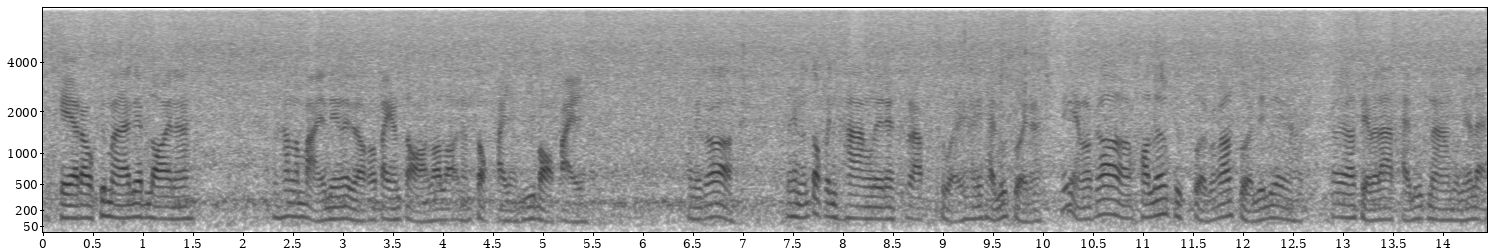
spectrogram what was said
โอเคเราขึ้นมาแล้วเรียบร้อยนะ ค่อนข้างลำบากนิดนึงเลยเดี๋ยวเราก็ไปกันต่อเลาะน้ำตกไปอย่างที่บอกไปตอนนี้ก็จะเห็นน้ำตกเป็นทางเลยนะครับ สวยอันนี้ถ่ายรูปสวยนะนี่อย่างมันก็พอเริ่มจุดสวยมันก็สวยเรื่อยๆนะครับก็จะเสียเวลาถ่ายรูปนานตรงนี้แหละ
